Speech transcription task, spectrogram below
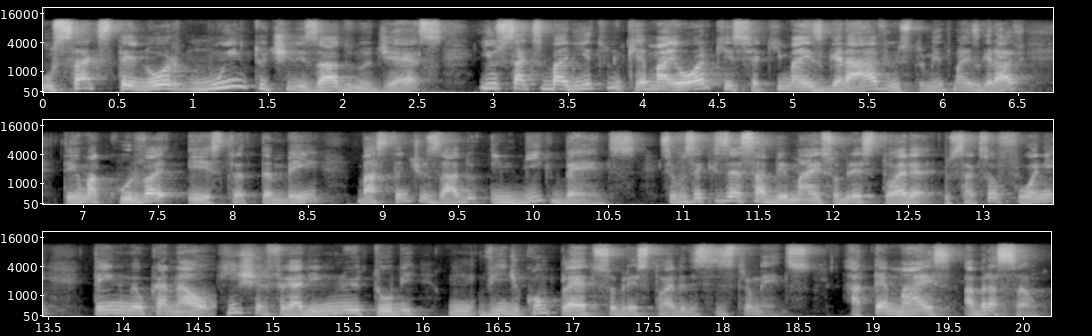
o sax tenor, muito utilizado no jazz, e o sax barítono, que é maior que esse aqui, mais grave, um instrumento mais grave, tem uma curva extra, também bastante usado em big bands. Se você quiser saber mais sobre a história do saxofone, tem no meu canal Richard Ferrarini no YouTube um vídeo completo sobre a história desses instrumentos. Até mais, abração!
